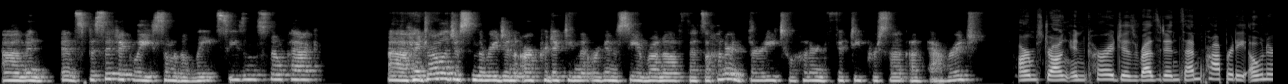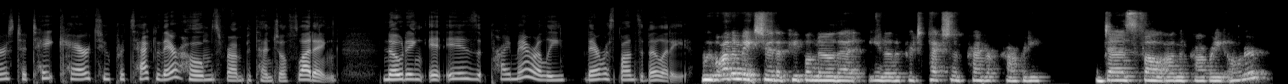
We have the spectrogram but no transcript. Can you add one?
um, and, and specifically some of the late season snowpack, uh, hydrologists in the region are predicting that we're going to see a runoff that's 130 to 150% of average. Armstrong encourages residents and property owners to take care to protect their homes from potential flooding, noting it is primarily their responsibility. We want to make sure that people know that, you know, the protection of private property does fall on the property owner,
